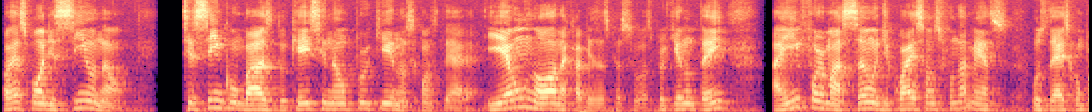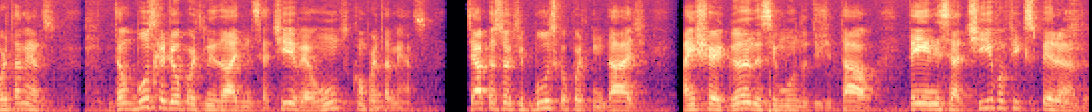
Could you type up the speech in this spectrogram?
Ela responde sim ou não. Se sim, com base do que, e se não, por que não se considera? E é um nó na cabeça das pessoas, porque não tem a informação de quais são os fundamentos, os 10 comportamentos. Então, busca de oportunidade e iniciativa é um dos comportamentos. Se é a pessoa que busca oportunidade, está enxergando esse mundo digital, tem iniciativa ou fica esperando?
